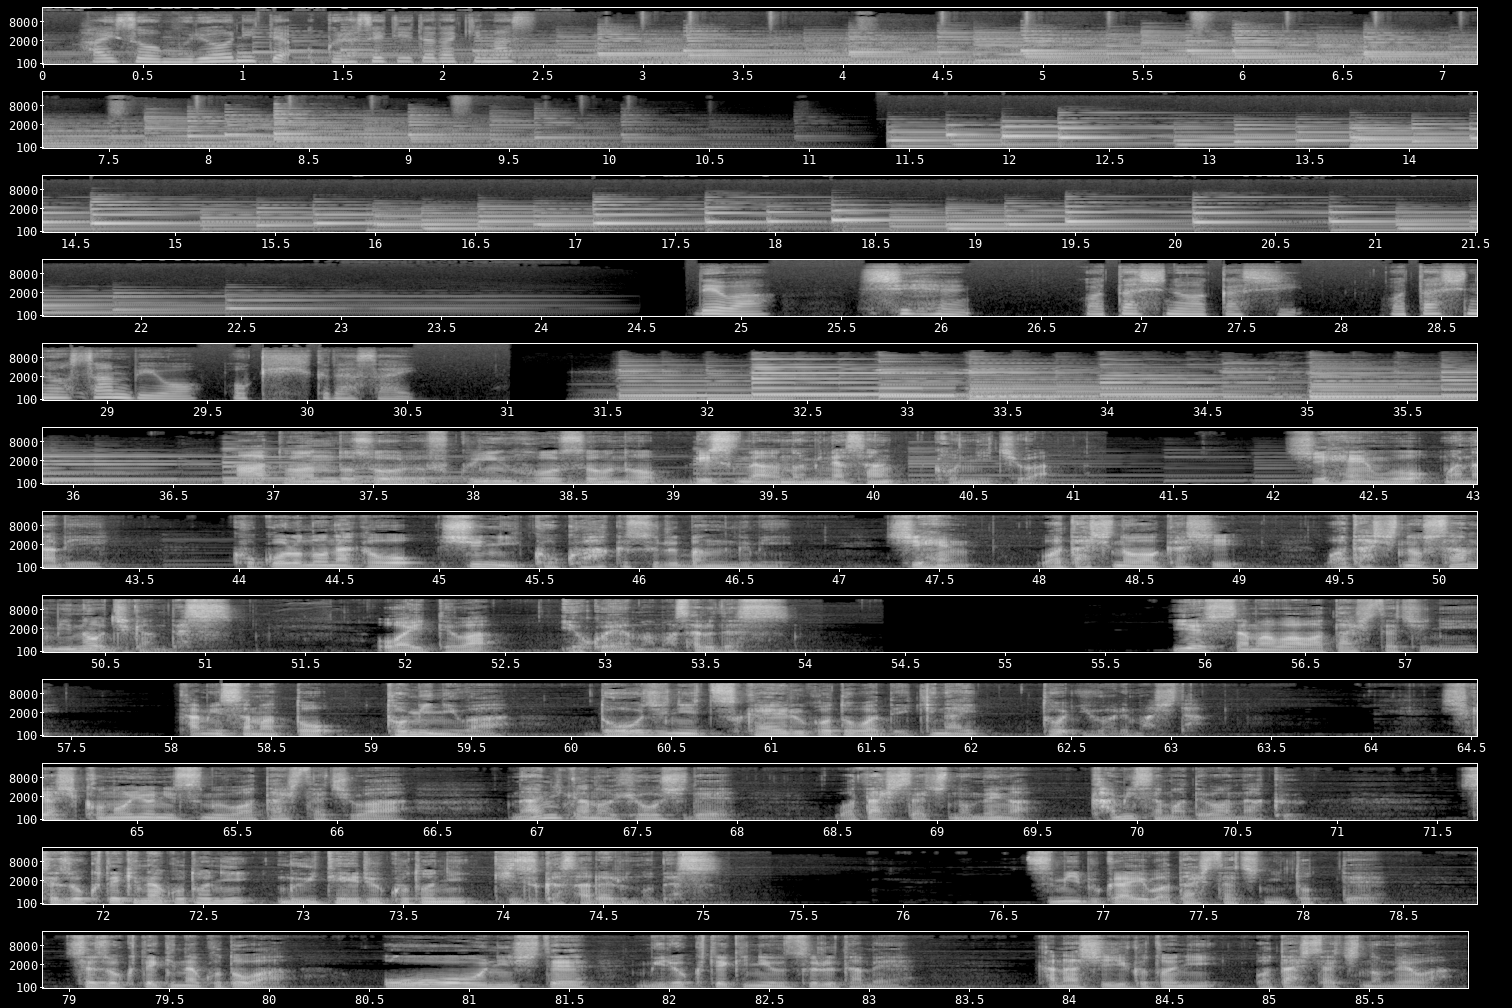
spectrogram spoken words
配送無料にて送らせていただきます。では詩編私の証私の賛美をお聴きください。ハートソウル福音放送のリスナーの皆さん、こんにちは。詩篇を学び、心の中を主に告白する番組、詩篇、私の証、私の賛美の時間です。お相手は横山まさるです。イエス様は私たちに、神様と富には同時に使えることはできないと言われました。しかしこの世に住む私たちは何かの表紙で私たちの目が神様ではなく、世俗的なことに向いていることに気づかされるのです。罪深い私たちにとって世俗的なことは往々にして魅力的に映るため、悲しいことに私たちの目は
